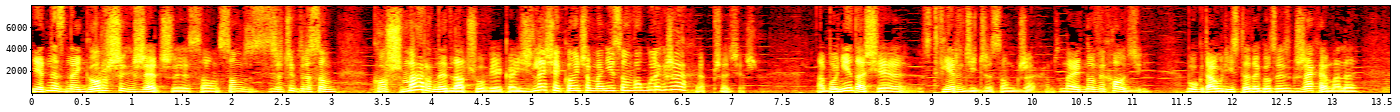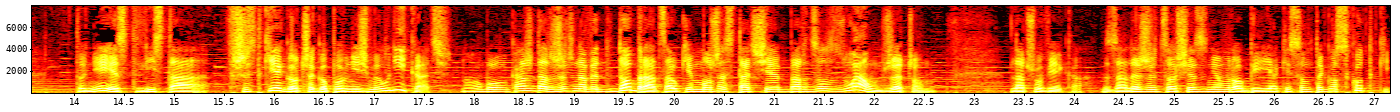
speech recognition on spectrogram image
Jedne z najgorszych rzeczy są, są rzeczy, które są koszmarne dla człowieka i źle się kończą, a nie są w ogóle grzechem przecież. Albo nie da się stwierdzić, że są grzechem. To na jedno wychodzi. Bóg dał listę tego, co jest grzechem, ale to nie jest lista wszystkiego, czego powinniśmy unikać. No bo każda rzecz, nawet dobra całkiem, może stać się bardzo złą rzeczą dla człowieka. Zależy, co się z nią robi i jakie są tego skutki.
